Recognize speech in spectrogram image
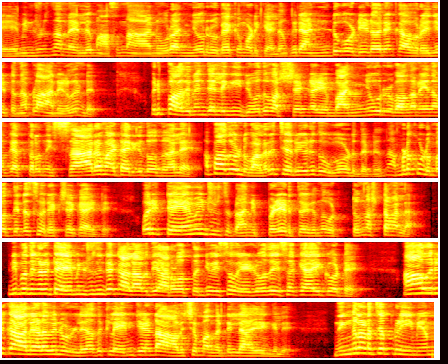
ടേം ഇൻഷുറൻസ് എന്ന് പറഞ്ഞാൽ മാസം നാനൂറ് അഞ്ഞൂറ് രൂപയൊക്കെ മുടക്കിയാൽ നമുക്ക് രണ്ട് കോടിയുടെ വരെ കവറേജ് കിട്ടുന്ന പ്ലാനുകളുണ്ട് ഒരു പതിനഞ്ച് അല്ലെങ്കിൽ ഇരുപത് വർഷം കഴിയുമ്പോൾ അഞ്ഞൂറ് രൂപ എന്ന് പറഞ്ഞാൽ നമുക്ക് എത്ര നിസ്സാരമായിട്ടായിരിക്കും തോന്നുക അല്ലേ? അപ്പോൾ അതുകൊണ്ട് വളരെ ചെറിയൊരു തുക കൊടുത്തിട്ട് നമ്മുടെ കുടുംബത്തിന്റെ സുരക്ഷയ്ക്കായിട്ട് ഒരു ടേം ഇൻഷുറൻസ് പ്ലാൻ ഇപ്പോഴേ എടുത്തു വെക്കുന്നത് ഒട്ടും നഷ്ടമല്ല. ഇനിയിപ്പോൾ നിങ്ങളുടെ ടേം ഇൻഷുറൻസിന്റെ കാലാവധി അറുപത്തഞ്ച് വയസ്സോ എഴുപത് വയസ്സോ ഒക്കെ ആയിക്കോട്ടെ. ആ ഒരു കാലയളവിനുള്ളിൽ അത് ക്ലെയിം ചെയ്യേണ്ട ആവശ്യം വന്നിട്ടില്ല എങ്കിൽ നിങ്ങളടച്ച പ്രീമിയം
